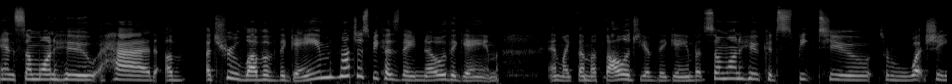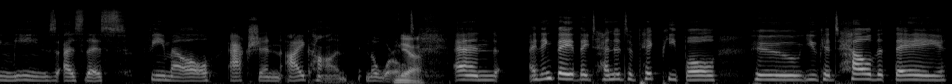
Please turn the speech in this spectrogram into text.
And someone who had a, a true love of the game, not just because they know the game and like the mythology of the game, but someone who could speak to sort of what she means as this female action icon in the world. Yeah. And I think they they tended to pick people who you could tell that they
